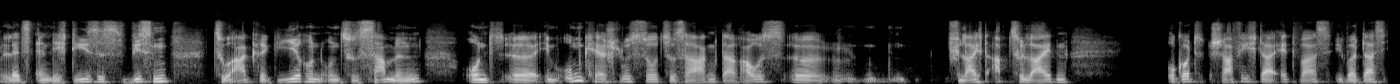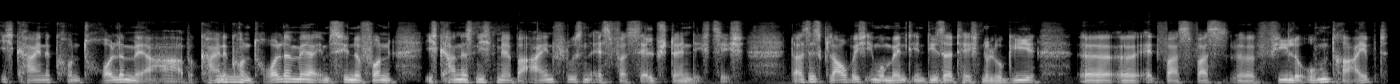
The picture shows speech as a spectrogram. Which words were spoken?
letztendlich dieses Wissen zu aggregieren und zu sammeln und äh, im Umkehrschluss sozusagen daraus äh, vielleicht abzuleiten, oh Gott, schaffe ich da etwas, über das ich keine Kontrolle mehr habe. Keine mhm. Kontrolle mehr im Sinne von, ich kann es nicht mehr beeinflussen, es verselbstständigt sich. Das ist, glaube ich, im Moment in dieser Technologie äh, äh etwas, was äh, viele umtreibt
